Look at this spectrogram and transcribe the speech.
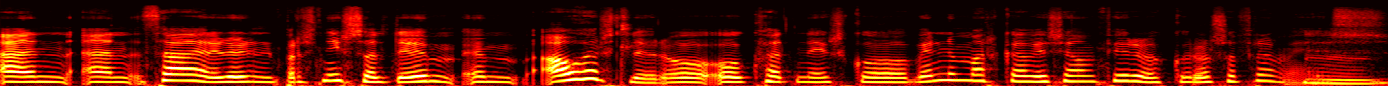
en, en það er í rauninni bara svolítið um, um áherslur og, og hvernig sko vinnumarka við sjáum fyrir okkur og svo framvegis. Mm.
